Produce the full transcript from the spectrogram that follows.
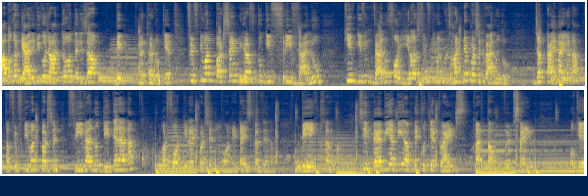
आप अगर गैरी को जानते हो there is a big method, okay? 51% you have to give free value. Keep giving value for years 51 100 percent value दो। जब टाइम आएगा ना, तब 51 परसेंट फ्री वैल्यू देते रहना और 49 परसेंट मोनिटाइज कर देना पे करना। सिर्फ़ मैं भी अभी अपने खुद के क्लाइंट्स करता हूँ वेबसाइट ओके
